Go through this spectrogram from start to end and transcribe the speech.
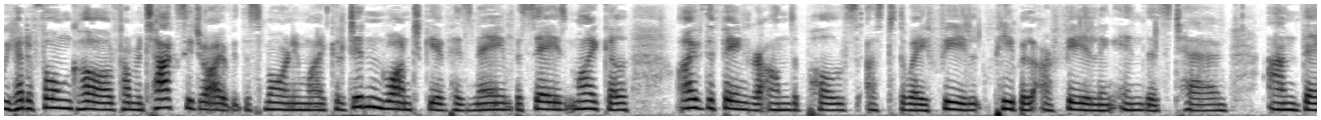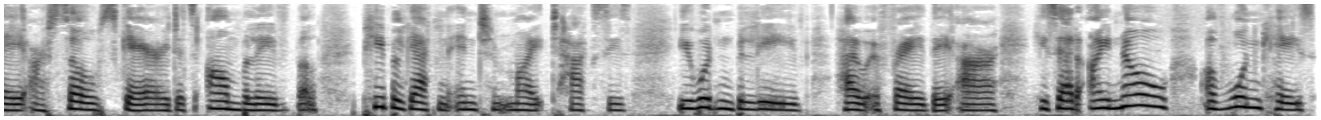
We had a phone call from a taxi driver this morning. Michael didn't want to give his name, but says, Michael, I've the finger on the pulse as to the way feel, people are feeling in this town, and they are so scared. It's unbelievable. People getting into my taxis, you wouldn't believe how afraid they are. He said, I know of one case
